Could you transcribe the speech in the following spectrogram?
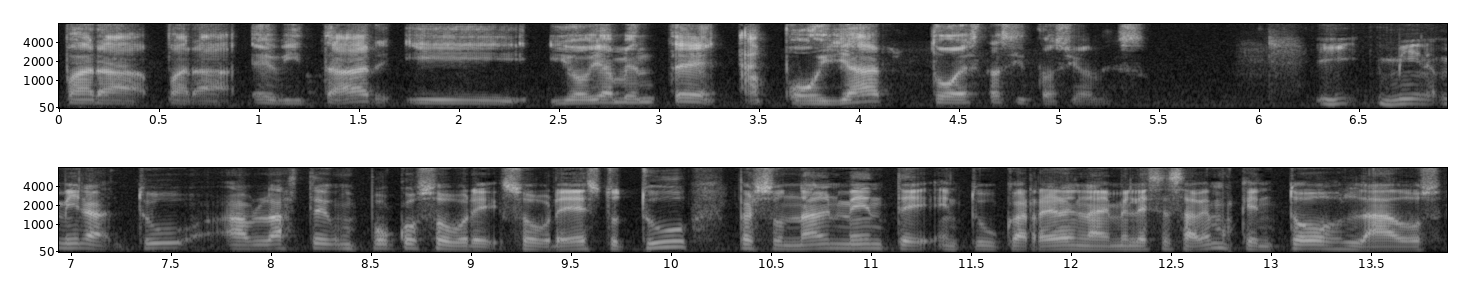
para, para evitar y, y obviamente apoyar todas estas situaciones. Y mira, mira, tú hablaste un poco sobre, sobre esto. Tú personalmente en tu carrera en la MLS sabemos que en todos lados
